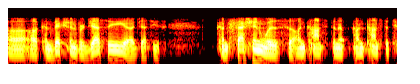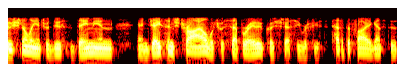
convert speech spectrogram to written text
uh, a conviction for Jesse. Uh, Jesse's confession was unconstitu- unconstitutionally introduced to Damien and Jason's trial, which was separated because Jesse refused to testify against his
